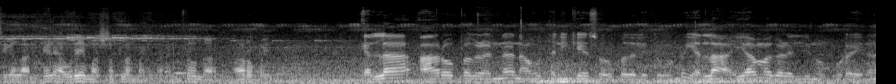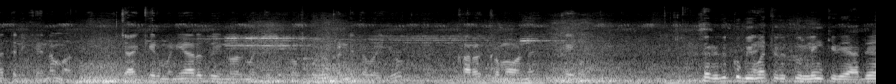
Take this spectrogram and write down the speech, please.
ಸಿಗಲ್ಲ ಅಂತೇಳಿ ಅವರೇ ಮಾಸ್ಟರ್ ಪ್ಲಾನ್ ಮಾಡಿದ್ದಾರೆ. ಅಂತ ಒಂದು ಆರೋಪ ಇದೆ. ಎಲ್ಲ ಆರೋಪಗಳನ್ನು ನಾವು ತನಿಖೆಯ ಸ್ವರೂಪದಲ್ಲಿ ತಗೊಂಡು ಎಲ್ಲ ಆಯಾಮಗಳಲ್ಲಿಯೂ ಕೂಡ ಇದನ್ನು ತನಿಖೆಯನ್ನು ಮಾಡ್ತೀವಿ. ಜಾಕೀರ್ ಮನಿಯಾರದ್ದು ಇನ್ವಾಲ್ವ್ಮೆಂಟ್ ಇದ್ದರೂ ಕೂಡ ಖಂಡಿತವಾಗಿಯೂ ಕಾರ್ಯಕ್ರಮವನ್ನು ಕೈಗೊಳ್ತೀವಿ ಸರ್ ಇದಕ್ಕೂ ಭೀಮಾ ತಿರುಗಕ್ಕೂ ಲಿಂಕ್ ಇದೆ ಅದೇ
